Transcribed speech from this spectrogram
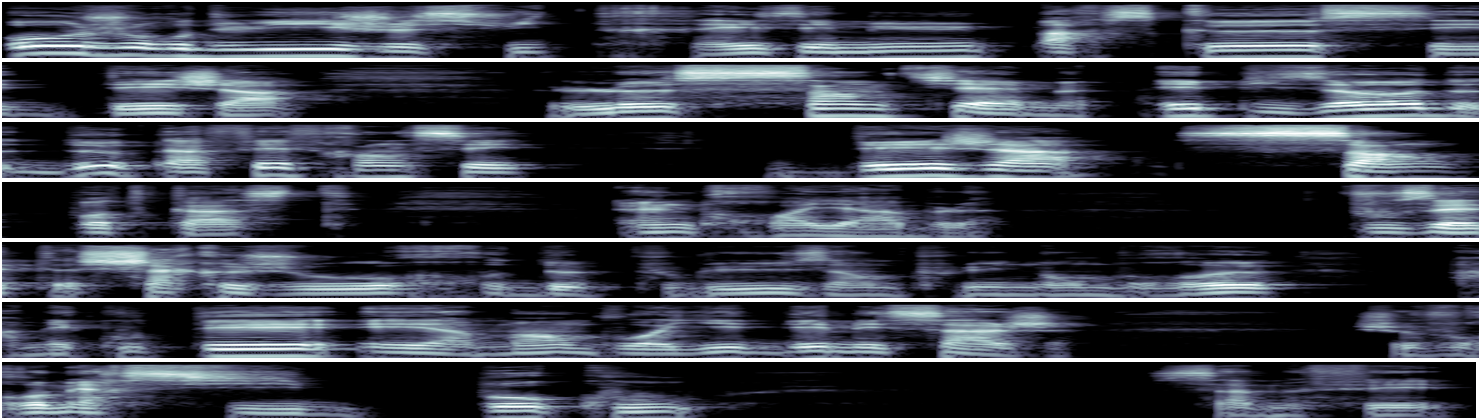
Aujourd'hui, je suis très ému parce que c'est déjà le centième épisode de Café français. Déjà 100 podcasts. Incroyable. Vous êtes chaque jour de plus en plus nombreux à m'écouter et à m'envoyer des messages. Je vous remercie beaucoup ça me fait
